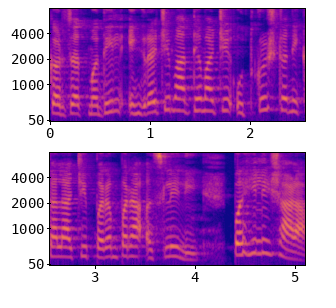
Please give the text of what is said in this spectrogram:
कर्जतमधील इंग्रजी माध्यमाची उत्कृष्ट निकालाची परंपरा असलेली पहिली शाळा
